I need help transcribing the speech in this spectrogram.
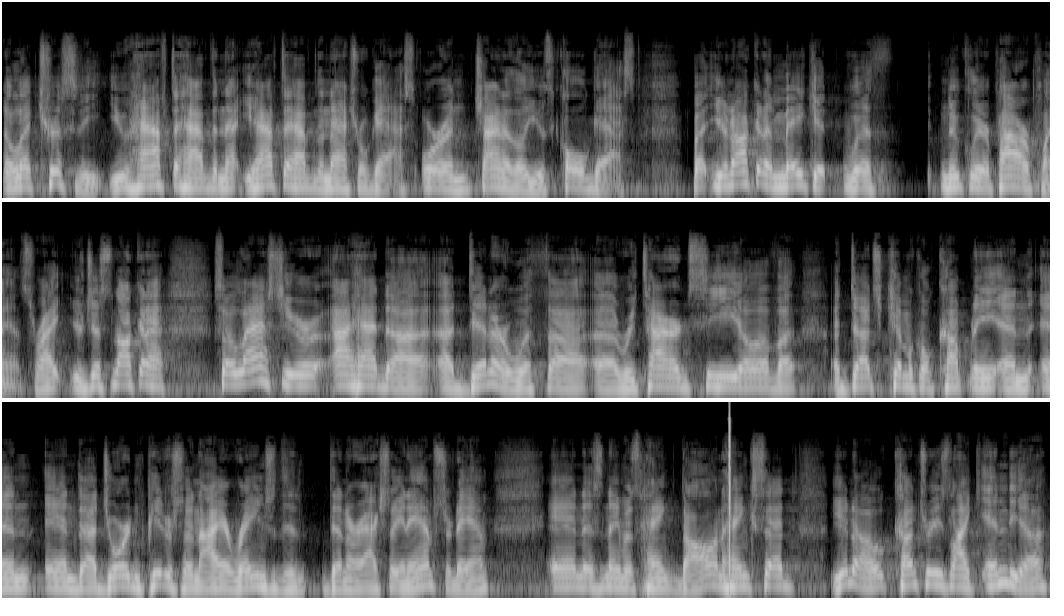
electricity. You have to have the you have to have the natural gas, or in China they'll use coal gas. But you're not going to make it with nuclear power plants, right? You're just not going to. So last year I had uh, a dinner with uh, a retired CEO of a, a Dutch chemical company, and and and uh, Jordan Peterson. I arranged the dinner actually in Amsterdam, and his name is Hank Dahl. And Hank said, you know, countries like India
